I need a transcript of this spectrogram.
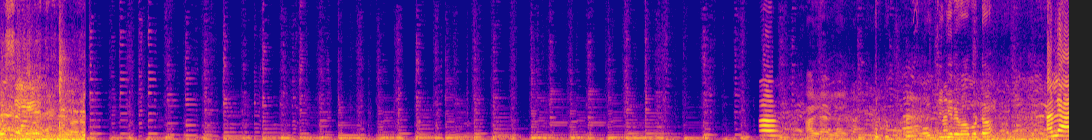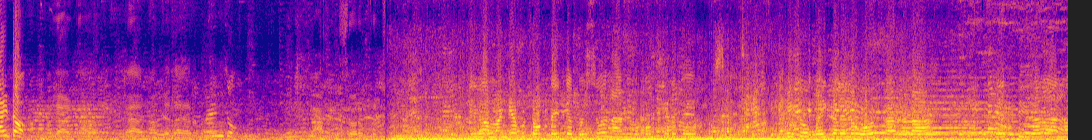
ಬಸ್ಸಲ್ಲಿ ಚುಂಚನಗಿರಿಗೆ ಹೋಗ್ಬಿಟ್ಟು? ಅಲ್ಲೇ ಆಲ್ಟೋ ಅಲ್ಲೇ ಈಗ ಮಂಡ್ಯ ಬಿಟ್ಟು ಹೋಗ್ತೈತೆ ಬಸ್ಸು. ನಾನು ಹೋಗ್ತಿರುತ್ತೆ ನೈಟು ಬೈಕಲ್ಲೆಲ್ಲ ಹೋಗ್ತಾಗಲ್ಲ ಸೇಫ್ಟಿ ಇರಲ್ಲ ಅನ್ನೋ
